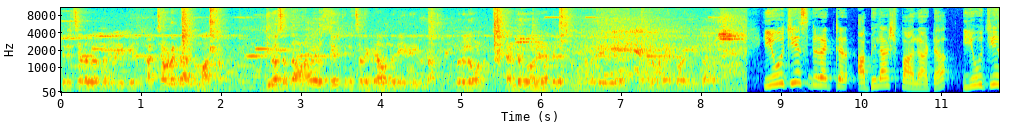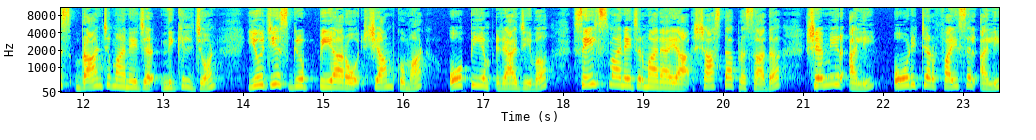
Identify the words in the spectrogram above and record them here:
തിരിച്ചടവ് എന്ന രീതിയിൽ കച്ചവടക്കാർക്ക് മാത്രം ദിവസ തവണ വ്യവസ്ഥയിൽ തിരിച്ചടയ്ക്കാവുന്ന രീതിയിലുള്ള ഒരു ലോൺ രണ്ട് പവന് രണ്ട് ലക്ഷം എന്നുള്ള രീതിയിൽ ഞങ്ങൾ ഇവിടെ തുടങ്ങിയിട്ടുണ്ട്. U G S director Abhilash Palatt U G S branch manager Nikhil John U G S group P R O Shyamkumar O P M Rajeev sales മാനേജർമാരായ Sastha Prasad Shameer Ali auditor Faisal Ali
